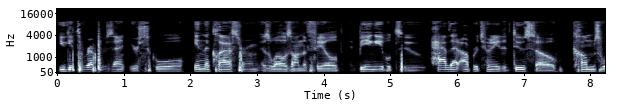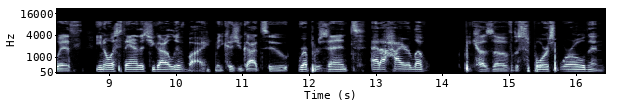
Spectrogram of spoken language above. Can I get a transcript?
you get to represent your school in the classroom as well as on the field and being able to have that opportunity to do so comes with you know a standard that you got to live by because you got to represent at a higher level because of the sports world and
